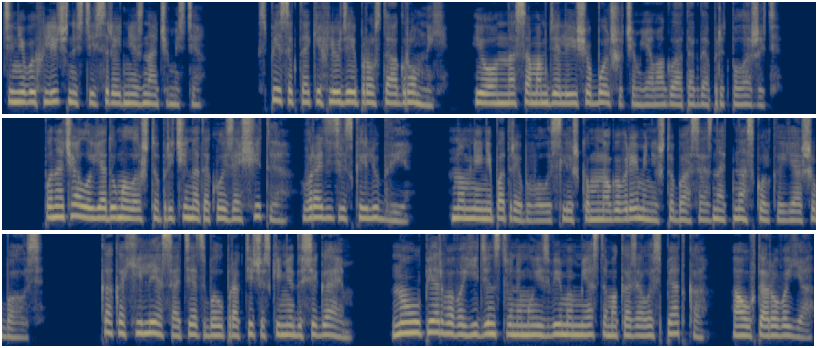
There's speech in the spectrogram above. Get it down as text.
теневых личностей средней значимости, Список таких людей просто огромный, и он на самом деле еще больше, чем я могла тогда предположить. Поначалу я думала, что причина такой защиты в родительской любви, но мне не потребовалось слишком много времени, чтобы осознать, насколько я ошибалась. Как Ахиллес, отец был практически недосягаем, но у первого единственным уязвимым местом оказалась пятка, а у второго — я.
